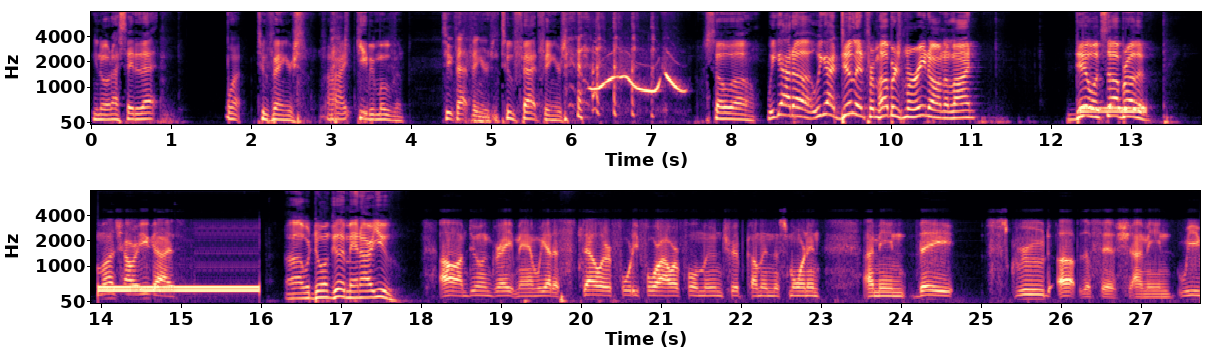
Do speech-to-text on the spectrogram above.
you know what I say to that? What? Two fingers. All right. Keep it moving. Two fat fingers. Two fat fingers. so uh, we got uh we got Dylan from Hubbard's Marina on the line. Dill, what's up, brother? Much. How are you guys? Uh, we're doing good, man. How are you? Oh, I'm doing great, man. We had a stellar 44-hour full moon trip come in this morning. I mean, they screwed up the fish. I mean, we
